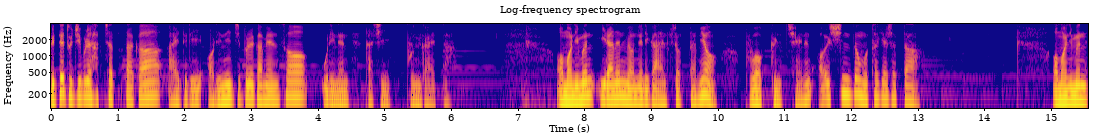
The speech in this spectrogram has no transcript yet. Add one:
그때 두 집을 합쳤다가 아이들이 어린이집을 가면서 우리는 다시 분가했다. 어머님은 일하는 며느리가 안쓰럽다며 부엌 근처에는 얼씬도 못하게 하셨다. 어머님은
